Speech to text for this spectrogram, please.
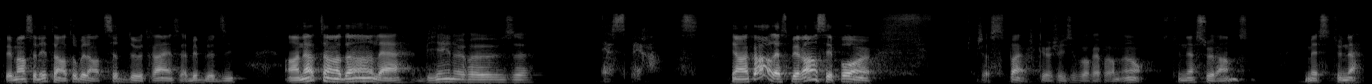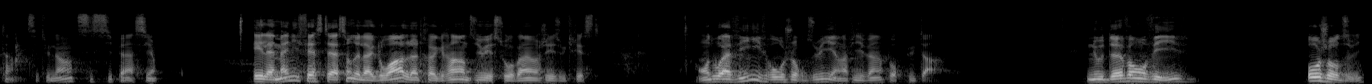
Je l'ai mentionné tantôt, mais dans titre 2.13, la Bible dit, en attendant la bienheureuse espérance. Et encore, l'espérance, c'est pas un, j'espère que Jésus va revenir. Non, c'est une assurance, mais c'est une attente, c'est une anticipation. Et la manifestation de la gloire de notre grand Dieu et Sauveur Jésus-Christ. On doit vivre aujourd'hui en vivant pour plus tard. Nous devons vivre aujourd'hui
